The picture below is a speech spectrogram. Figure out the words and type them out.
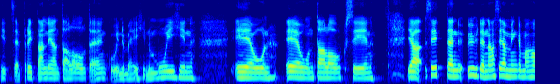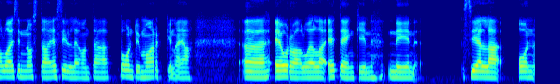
itse Britannian talouteen kuin meihin muihin EUn, EUn talouksiin. Ja sitten yhden asian, minkä mä haluaisin nostaa esille, on tämä bondimarkkina ja ö, euroalueella etenkin, niin siellä on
